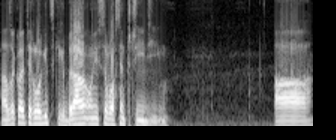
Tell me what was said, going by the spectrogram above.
a na základě těch logických brán oni se vlastně třídí. A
